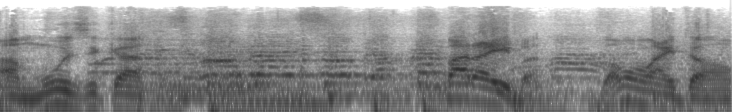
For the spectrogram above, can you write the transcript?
a música Paraíba. Vamos lá então.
